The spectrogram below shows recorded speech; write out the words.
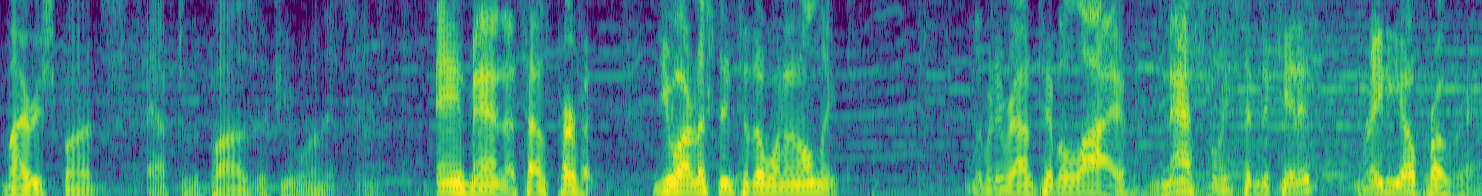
My response after the pause, if you want it, Sam. Amen. That sounds perfect. You are listening to the one and only Liberty Roundtable Live, nationally syndicated radio program.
